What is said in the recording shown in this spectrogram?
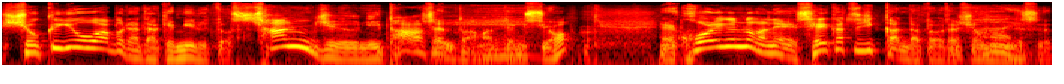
食用油だけ見ると32%上がってるんですよ。えーこういうのがね、生活実感だと私は思うんです。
